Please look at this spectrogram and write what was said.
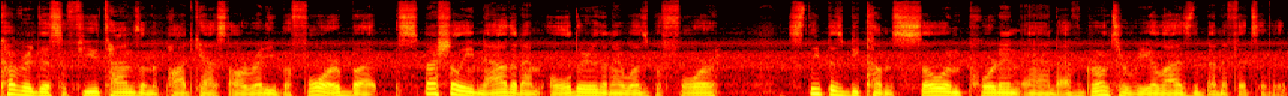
covered this a few times on the podcast already before, but especially now that I'm older than I was before, sleep has become so important and I've grown to realize the benefits of it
